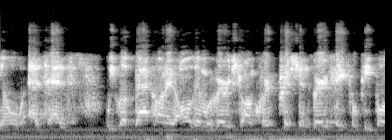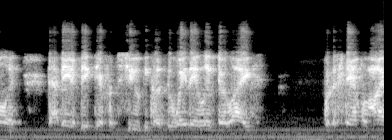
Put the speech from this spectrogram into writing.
you know as as we look back on it, all of them were very strong Chri- Christians, very faithful people, and that made a big difference too because the way they lived their life put a stamp on my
